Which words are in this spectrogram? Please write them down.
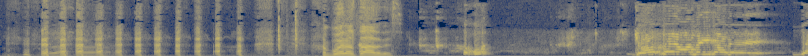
Buenas tardes. Yo soy amiga de, de,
